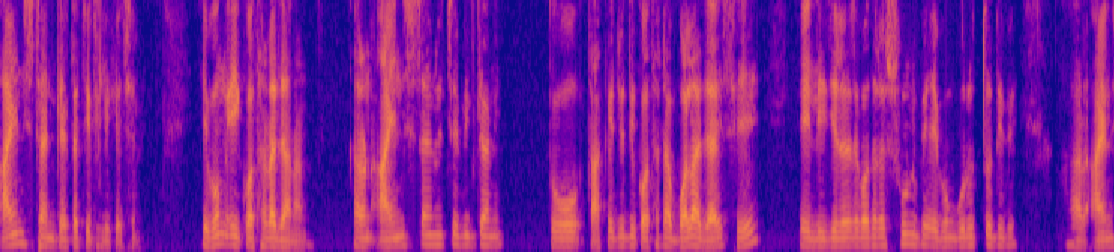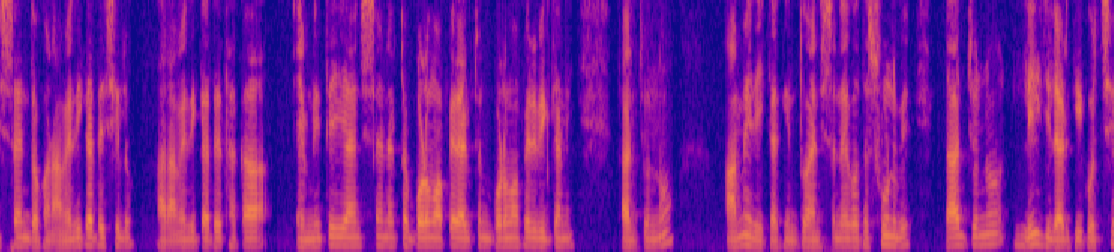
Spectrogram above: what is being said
আইনস্টাইনকে একটা চিঠি লিখেছেন এবং এই কথাটা জানান। কারণ আইনস্টাইন হচ্ছে বিজ্ঞানী। তো তাকে যদি কথাটা বলা যায়, সে এই লিজেলারের কথাটা শুনবে এবং গুরুত্ব দিবে। আর আইনস্টাইন তখন আমেরিকাতে ছিল। আর আমেরিকাতে থাকা এমনিতেই আইনস্টাইন একটা বড় মাপের, একজন বড় মাপের বিজ্ঞানী। তার জন্য আমেরিকা কিন্তু আইনস্টাইনের কথা শুনবে। তার জন্য লি জিলার কী করছে,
